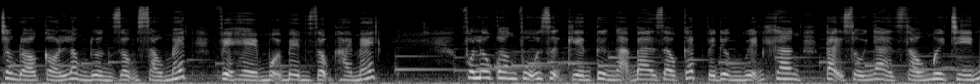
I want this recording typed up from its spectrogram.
trong đó có lòng đường rộng 6m, vỉa hè mỗi bên rộng 2m. Phố Lưu Quang Vũ dự kiến từ ngã ba giao cắt với đường Nguyễn Khang tại số nhà 69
